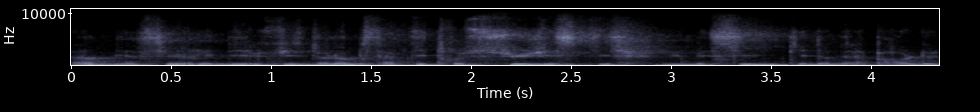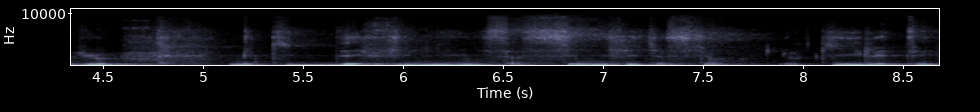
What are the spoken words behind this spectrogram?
hein, bien sûr, il dit le Fils de l'homme, c'est un titre suggestif du Messie, qui donne la parole de Dieu, mais qui définit sa signification de qui il était,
